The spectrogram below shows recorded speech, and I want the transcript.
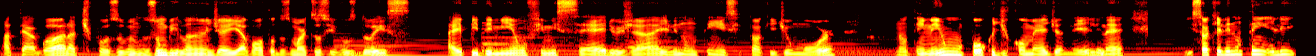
até agora, tipo Zumbilândia e A Volta dos Mortos-Vivos 2, a Epidemia é um filme sério já, ele não tem esse toque de humor, não tem nem um pouco de comédia nele, né? Só que ele não tem, ele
